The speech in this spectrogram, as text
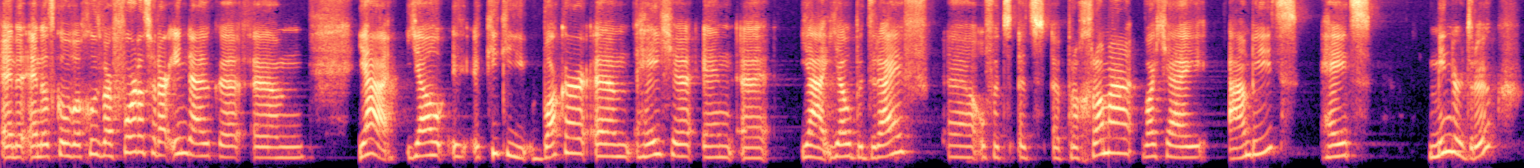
en, en dat komt wel goed. Maar voordat we daarin duiken, um, ja, jouw eh, Kiki Bakker um, heet je. En uh, ja, jouw bedrijf uh, of het, het programma wat jij aanbiedt, heet Minder Druk,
